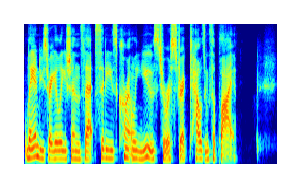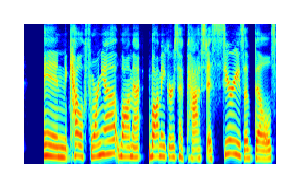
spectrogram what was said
land use regulations that cities currently use to restrict housing supply. In California, lawma- lawmakers have passed a series of bills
